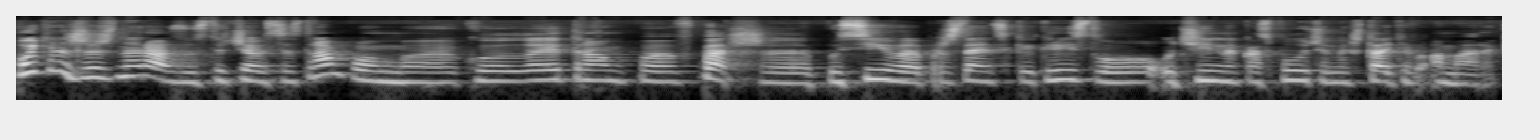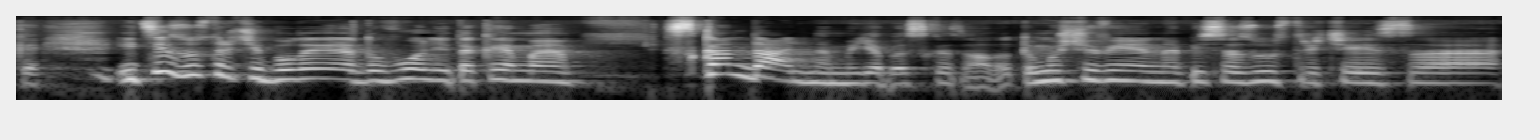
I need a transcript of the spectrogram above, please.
Путін же ж не раз зустрічався з Трампом, коли Трамп вперше посів президентське крісло очільника Сполучених Штатів Америки. І ці зустрічі були доволі такими. Скандальними, я би сказала, тому що він після зустрічі з е,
